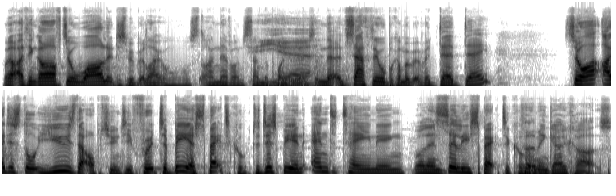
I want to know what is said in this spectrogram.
well, I think after a while it just be a bit like, oh, I never understand the point of this, and, the, and Saturday will become a bit of a dead day. So I, I just thought use that opportunity for it to be a spectacle, to just be an entertaining, Well, then silly spectacle. Put them in go karts.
